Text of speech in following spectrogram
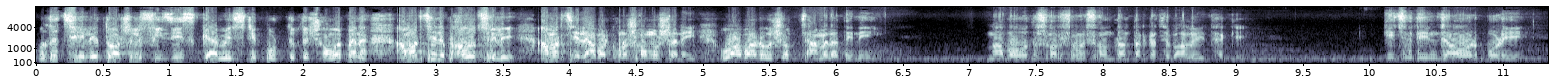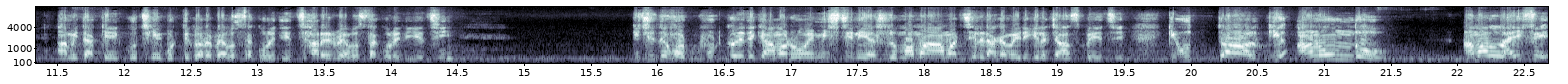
বলতে, ছেলে তো আসলে ফিজিক্স কেমিস্ট্রি পড়তে তো সময় পায় না। আমার ছেলে ভালো ছেলে, আমার ছেলে আবার কোনো সমস্যা নেই, ও আবার ওসব ঝামেলাতে নেই। মা বাবা তো সবসময় সন্তান তার কাছে ভালোই থাকে। কিছুদিন যাওয়ার পরে আমি তাকে কোচিং ভর্তি করার ব্যবস্থা করে দিয়েছি, ছাড়ের ব্যবস্থা করে দিয়েছি। কিছুদিন হট ফুট করে দেখে আমার রুমে মিষ্টি নিয়ে আসলো, মামা, আমার ছেলে ঢাকা মেডিকেলে চান্স পেয়েছে। কি উত্তাল, কি আনন্দ! আমার লাইফে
